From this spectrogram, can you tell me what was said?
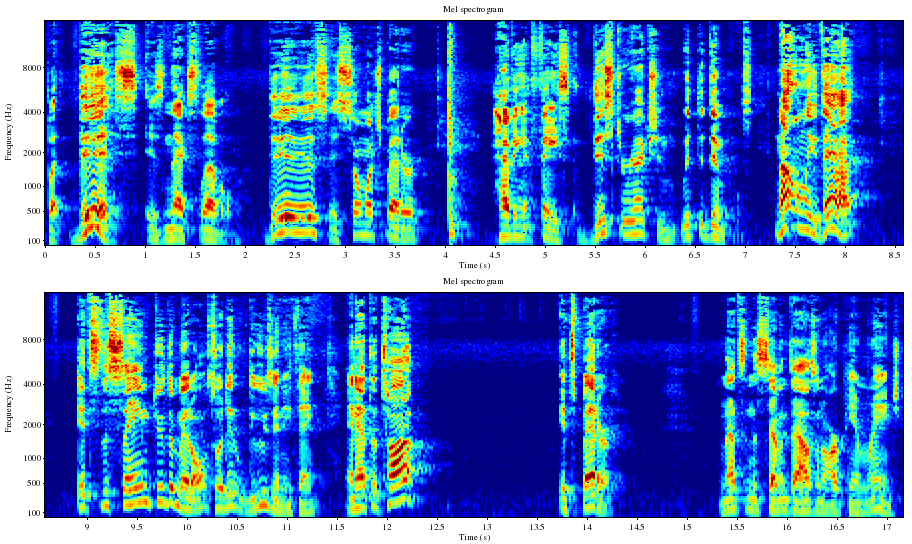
But this is next level. This is so much better having it face this direction with the dimples. Not only that, it's the same through the middle, so it didn't lose anything. And at the top, it's better. And that's in the 7,000 RPM range.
